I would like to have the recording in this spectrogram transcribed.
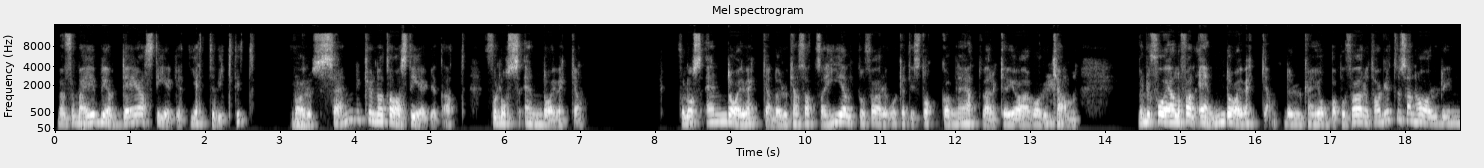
Men för mig blev det steget jätteviktigt. För mm. att sen kunna ta steget att få loss en dag i veckan. Få loss en dag i veckan där du kan satsa helt på att åka till Stockholm, nätverka, göra vad du kan men du får i alla fall en dag i veckan där du kan jobba på företaget och sen har du din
